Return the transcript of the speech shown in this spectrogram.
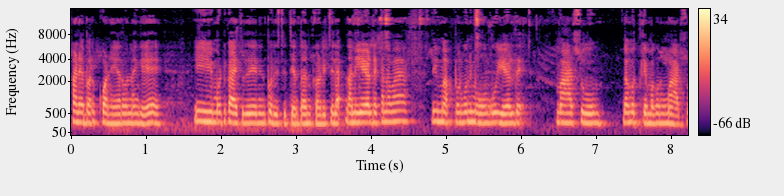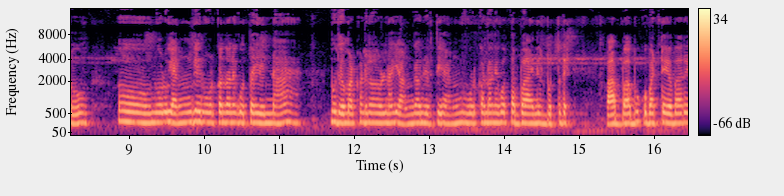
ಹಣೆ ಬರ್ಕೊಣೆ ಯಾರು ನನಗೆ ಈ ಮಟ್ಟಿಗೆ ಆಯ್ತದೆ ನಿನ್ನ ಪರಿಸ್ಥಿತಿ ಅಂತ ಅನ್ಕೊಂಡಿದ್ದಿಲ್ಲ. ನಾನು ಹೇಳ್ದೆ ಕಣವ ನಿಮ್ಮ ಅಪ್ಪನಿಗೂ ನಿಮ್ಮ ಅವನಿಗೂ ಹೇಳ್ದೆ. ಮಾಡಿಸು ನಮ್ಮ ಮುತ್ತಿಗೆ ಮಗನಿಗೆ ಮಾಡಿಸು. ನೋಡು, ಹೆಂಗೆ ನೋಡ್ಕೊಂಡವನೇ ಗೊತ್ತಾ ಹೆಣ್ಣ ಮದುವೆ ಮಾಡ್ಕೊಂಡಿರೋಳನ್ನ ಹೆಂಗೆ ಇರ್ತಿ ಹಂಗೆ ನೋಡ್ಕೊಂಡವನೇ ಗೊತ್ತಪ್ಪ ಬಾಯಿನಲ್ಲಿ ಬರ್ತದೆ. ಹಬ್ಬ ಬುಕ್ಕು ಬಟ್ಟೆ ಬಾರೆ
